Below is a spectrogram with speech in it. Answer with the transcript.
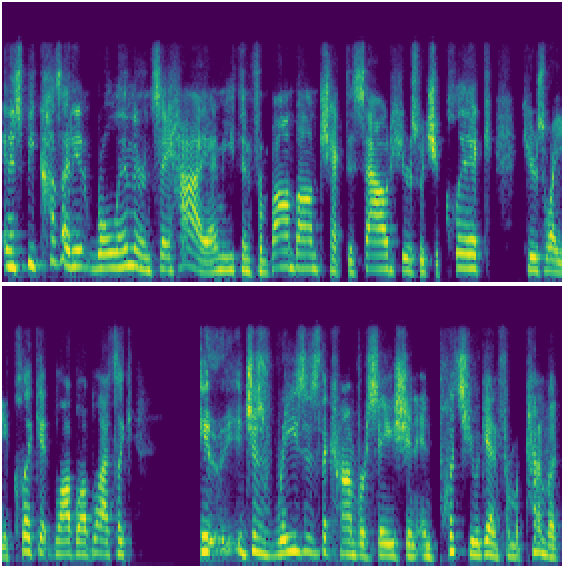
And it's because I didn't roll in there and say, Hi, I'm Ethan from BombBomb. Check this out. Here's what you click. Here's why you click it, blah, blah, blah. It's like it, it just raises the conversation and puts you again from a kind of a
